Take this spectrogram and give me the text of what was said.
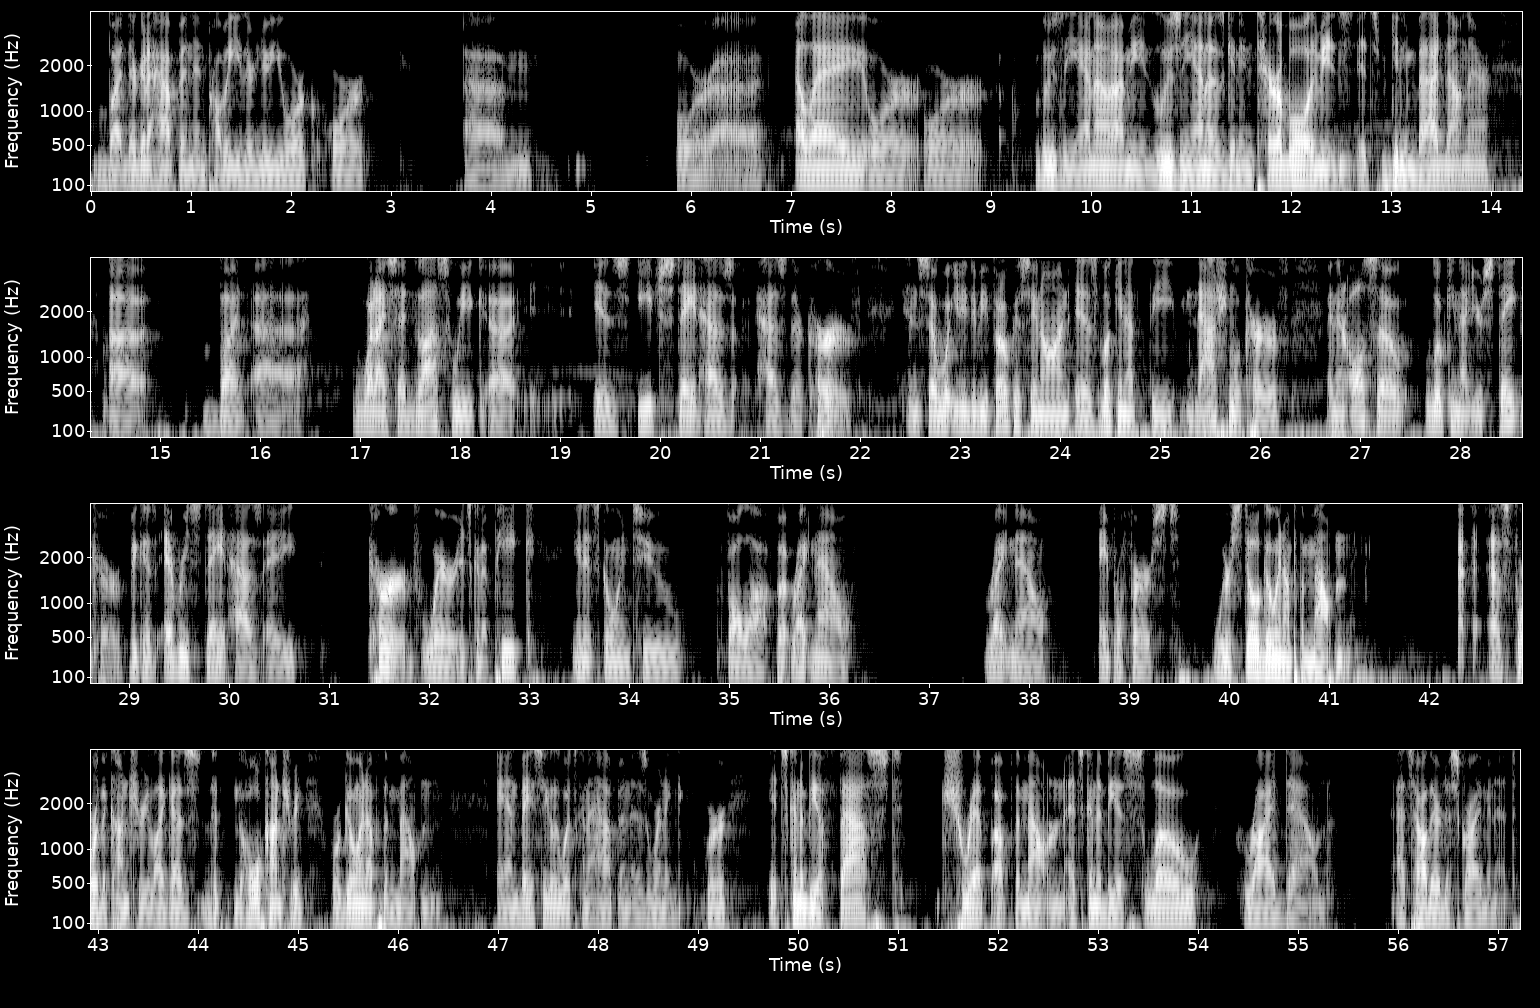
but they're going to happen in probably either New York or um, or uh, L.A. or or Louisiana. I mean, Louisiana is getting terrible. I mean, it's, it's getting bad down there. Uh, but uh, what I said last week uh, is each state has has their curve, and so what you need to be focusing on is looking at the national curve, and then also looking at your state curve because every state has a curve where it's going to peak and it's going to fall off. But right now, right now, April first, we're still going up the mountain as for the country, like as the, the, whole country, we're going up the mountain. And basically, what's going to happen is we're gonna we're it's going to be a fast trip up the mountain. It's going to be a slow ride down. That's how they're describing it.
